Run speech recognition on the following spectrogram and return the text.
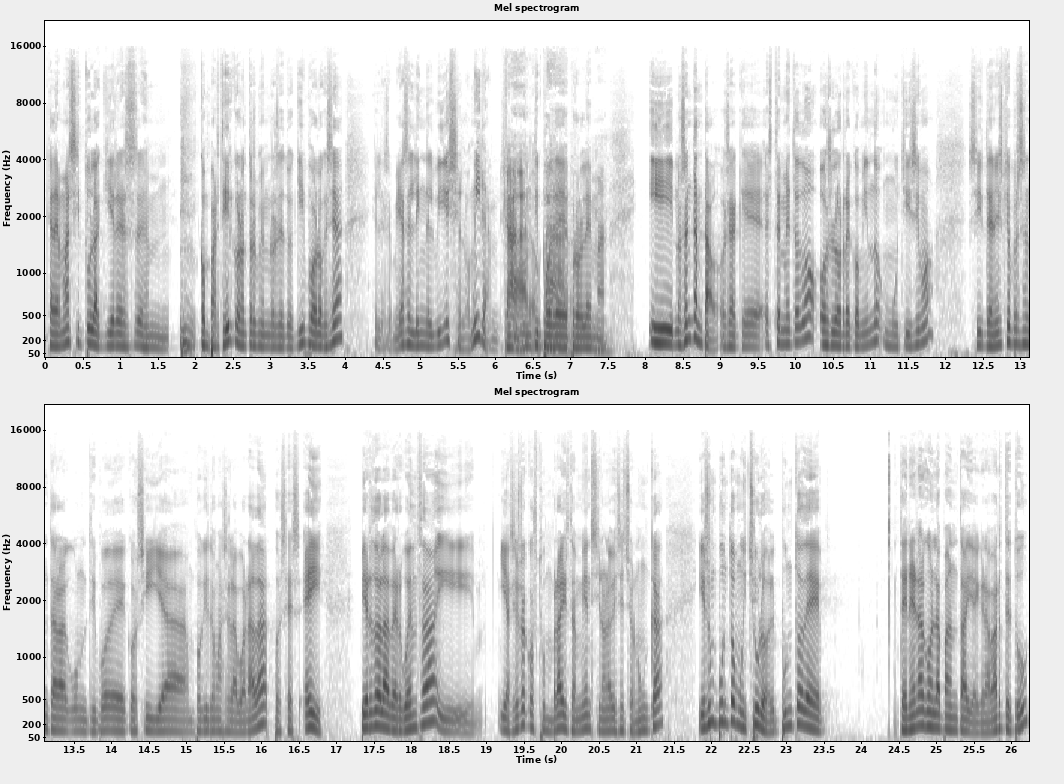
que además si tú la quieres em, compartir con otros miembros de tu equipo o lo que sea, les envías el link del vídeo y se lo miran, sin Claro, ningún tipo de problema. Y nos ha encantado. O sea que este método os lo recomiendo muchísimo. Si tenéis que presentar algún tipo de cosilla un poquito más elaborada, pues es, hey, pierdo la vergüenza y, y así os acostumbráis también si no lo habéis hecho nunca. Y es un punto muy chulo, el punto de tener algo en la pantalla y grabarte tú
